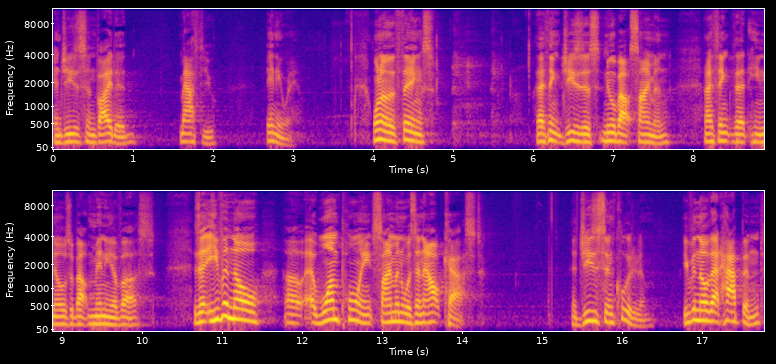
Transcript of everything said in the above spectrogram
And Jesus invited Matthew anyway. One of the things that I think Jesus knew about Simon, and I think that he knows about many of us, is that even though uh, at one point Simon was an outcast, Jesus included him. Even though that happened,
